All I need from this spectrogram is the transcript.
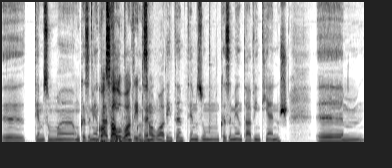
Uh, temos uma, um casamento Gonçalo há 20, Waddington. Gonçalo Waddington. Temos um casamento há 20 anos. Um,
